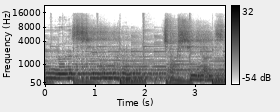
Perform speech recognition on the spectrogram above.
눈시울을 적시면서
